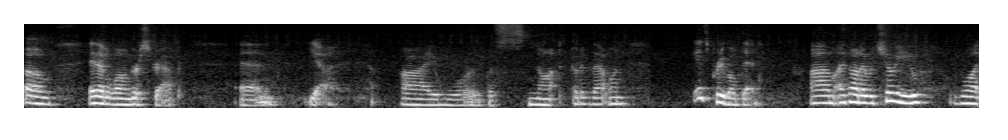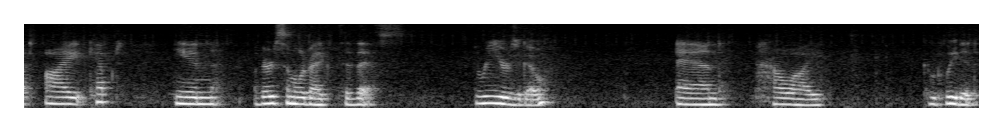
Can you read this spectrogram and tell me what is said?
Um, it had a longer strap, and yeah, I wore the snot out of that one. It's pretty well dead. Um, I thought I would show you what I kept in a very similar bag to this three years ago, and how I completed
